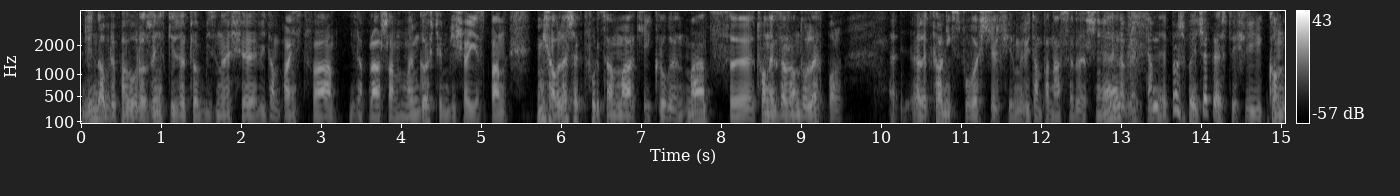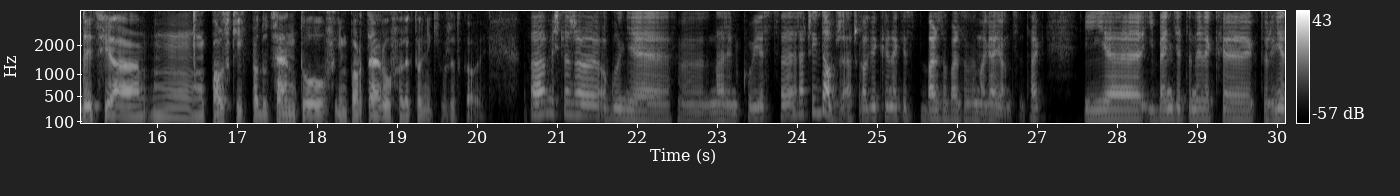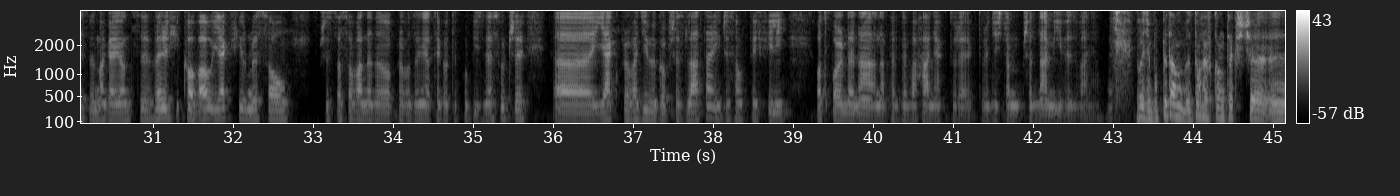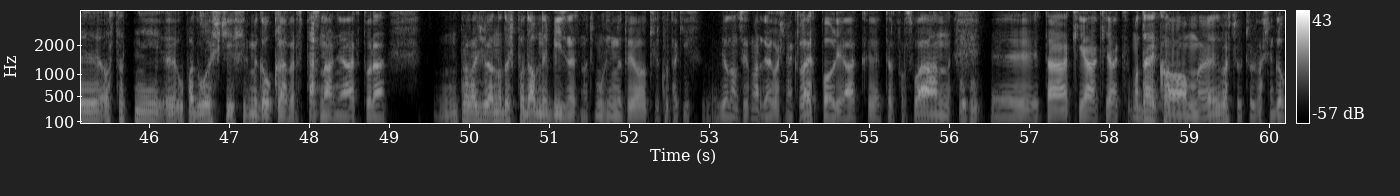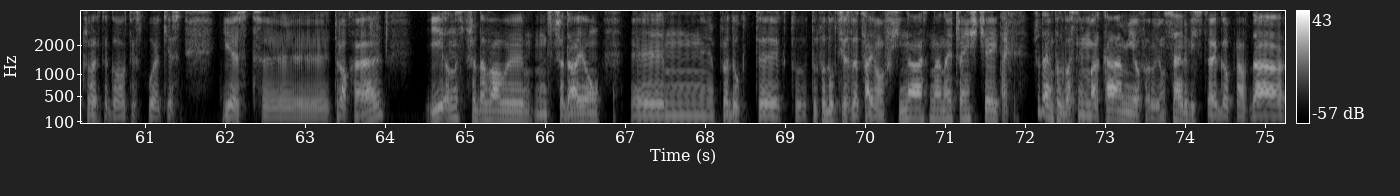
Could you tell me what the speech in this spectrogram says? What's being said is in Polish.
Dzień dobry, Paweł Rożyński, Rzecz o Biznesie. Witam Państwa i zapraszam. Moim gościem dzisiaj jest Pan Michał Leszek, twórca marki Krug Mats, członek zarządu Lechpol Elektronik, współwłaściciel firmy. Witam Pana serdecznie. Dzień dobry, witam. Proszę powiedzieć, jaka jest w tej chwili kondycja mm, polskich producentów, importerów elektroniki użytkowej? Myślę, że ogólnie e, na rynku jest e, raczej dobrze, aczkolwiek rynek jest bardzo, bardzo wymagający. Tak? I, e, I będzie ten rynek, który jest wymagający, weryfikował, jak firmy są przystosowane do prowadzenia tego typu biznesu, czy jak prowadziły go przez lata i czy są w tej chwili odporne na, na pewne wahania, które, które gdzieś tam przed nami i wyzwania. Tak? No bo pytam trochę w kontekście y, ostatniej y, upadłości firmy GoClever z. Poznania, tak. która prowadziła no, dość podobny biznes. Znaczy, mówimy tu o kilku takich wiodących markach właśnie jak Lechpol, jak y, Telforce One, mhm. y, tak, jak, jak Modecom, y, właśnie, czy właśnie GoClever, tego, tych spółek jest, jest y, trochę. I one sprzedawały, mm, sprzedają produkty, które produkcję zlecają w Chinach na, najczęściej. Tak jest. Sprzedają pod własnymi markami, oferują serwis tego, prawda,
